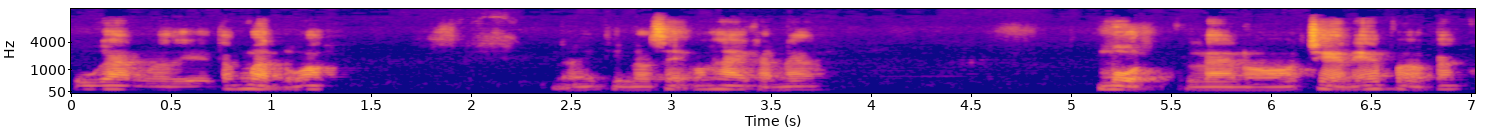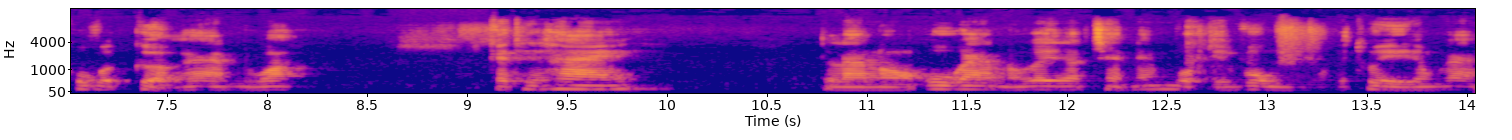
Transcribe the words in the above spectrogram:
u gan là cái tắc mật đúng không? Đấy, thì nó sẽ có hai khả năng. Một là nó chèn ép vào các khu vực cửa gan đúng không? Cái thứ hai ấy, là nó u gan nó gây ra chèn ép một cái vùng một cái thùy trong gan.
